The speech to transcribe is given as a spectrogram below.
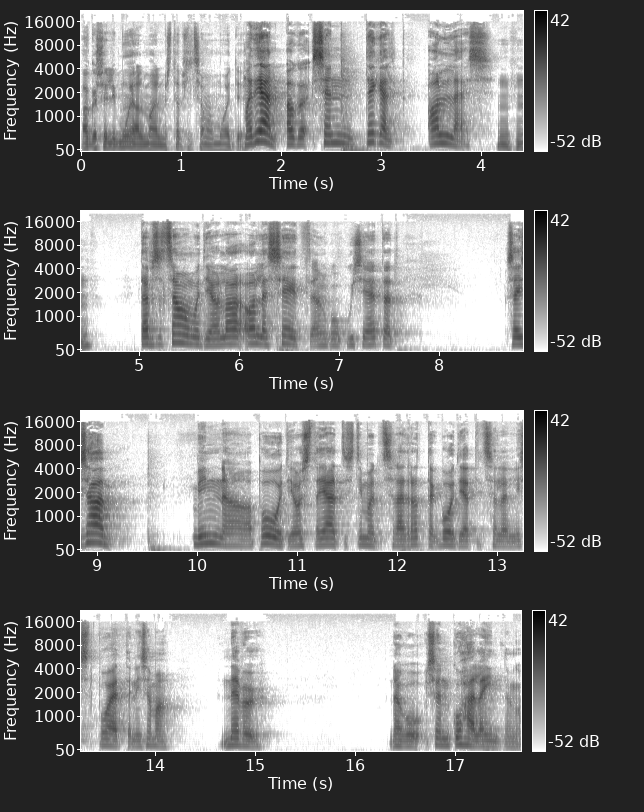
aga see oli mujal maailmas täpselt samamoodi ma tean, aga see on tegelikult alles mm. -hmm. täpselt samamoodi on alles see, et nagu kui sa jätad, sa ei saa minna poodi osta jäätist niimoodi, et sa lähed rattaga poodi, jätad selle lihtsalt poe ette niisama. Never. nagu see on kohe läinud nagu,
